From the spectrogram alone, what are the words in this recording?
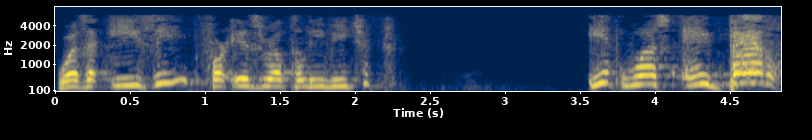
Was it easy for Israel to leave Egypt? It was a battle.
